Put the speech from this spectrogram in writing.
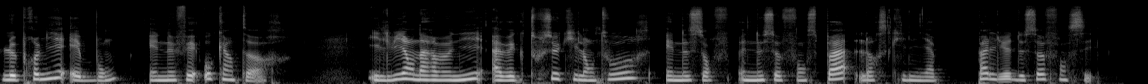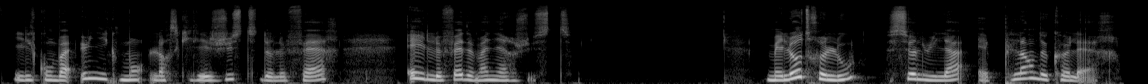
Le premier est bon et ne fait aucun tort. Il vit en harmonie avec tous ceux qui l'entourent et ne s'offense pas lorsqu'il n'y a pas lieu de s'offenser. Il combat uniquement lorsqu'il est juste de le faire et il le fait de manière juste. Mais l'autre loup, celui-là, est plein de colère.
